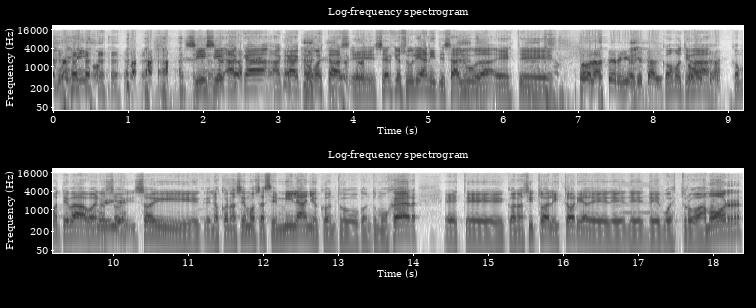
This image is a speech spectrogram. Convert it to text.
eso es mío. Sí, sí, acá, acá, ¿cómo estás? Eh, Sergio Zuliani te saluda. Este, Hola Sergio, ¿qué tal? ¿Cómo te va? estás? ¿Cómo te va? Bueno, Muy soy, bien. soy, que nos conocemos hace mil años con tu, con tu mujer. Este, conocí toda la historia de, de- de- de vuestro amor.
